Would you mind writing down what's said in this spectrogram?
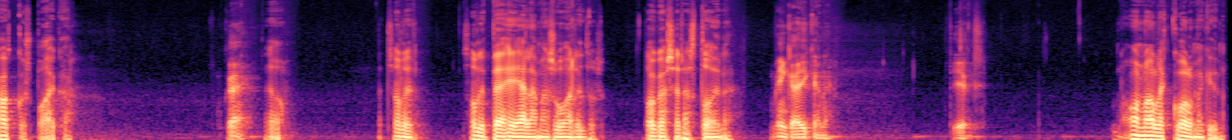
kakkospaikan. Okei. Okay. Joo. Et se oli, se oli Pehi elämän suoritus. Tokas eräs toinen. Minkä ikäinen? Tiedätkö? On alle 30.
